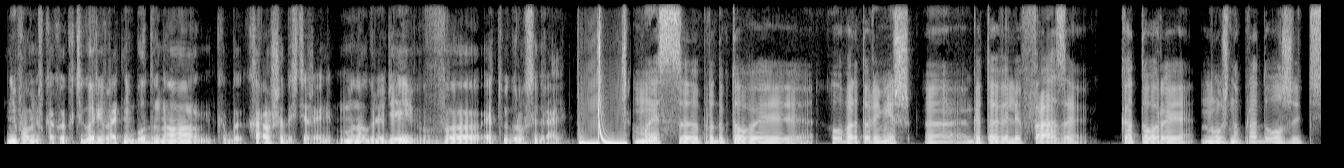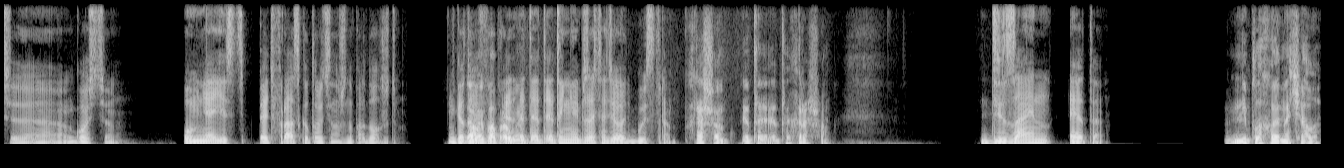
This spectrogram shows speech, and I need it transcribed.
Не помню, в какой категории, врать не буду, но как бы хорошее достижение. Много людей в эту игру сыграли. Мы с продуктовой лабораторией Миш э, готовили фразы, которые нужно продолжить э, гостю. У меня есть пять фраз, которые тебе нужно продолжить. Готов? Давай попробуем. Это, это, это не обязательно делать быстро. Хорошо, это, это хорошо. Дизайн — это... Неплохое начало.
